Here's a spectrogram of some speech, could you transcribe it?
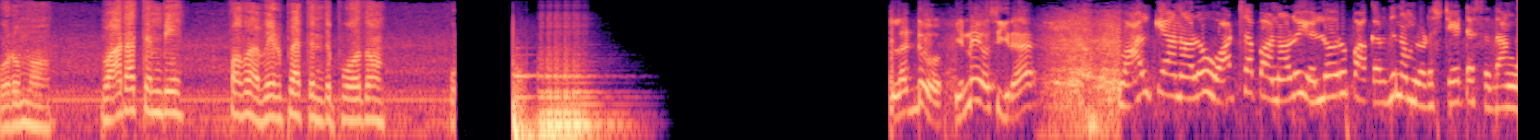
குடும்பம். வாடா தம்பி போவ வெறுப்பாத்தந்து போதும். லட்டு என்ன யோசிக்கிற? வாழ்க்கையானாலும் வாட்ஸ்அப் ஆனாலும் எல்லோரும் பாக்குறது நம்மளோட ஸ்டேட்டஸ் தாங்க.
